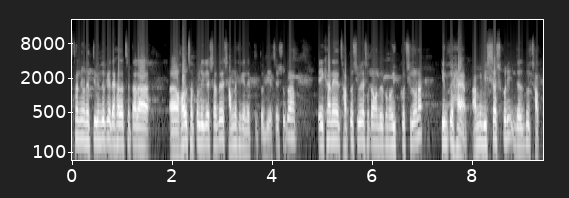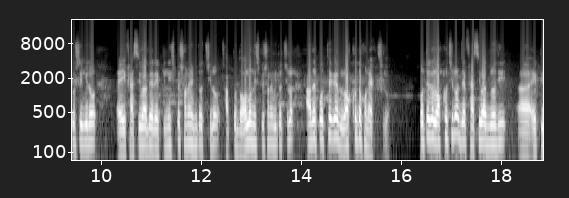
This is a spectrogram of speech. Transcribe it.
স্থানীয় নেতৃবৃন্দকে দেখা যাচ্ছে তারা হল ছাত্রলীগের সাথে সামনে থেকে নেতৃত্ব দিয়েছে। সুতরাং এইখানে ছাত্র শিবিরের সাথে আমাদের কোনো ঐক্য ছিল না। কিন্তু হ্যাঁ আমি বিশ্বাস করি, যেহেতু ছাত্র শিবিরও এই ফ্যাসিবাদের একটি নিষ্পেষণের ভিতর ছিল, ছাত্র দলও নিষ্পেষণের ভিতর ছিল। আমাদের প্রত্যেকের লক্ষ্য তখন এক ছিল। প্রত্যেকের লক্ষ্য ছিল যে ফ্যাসিবাদ বিরোধী একটি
